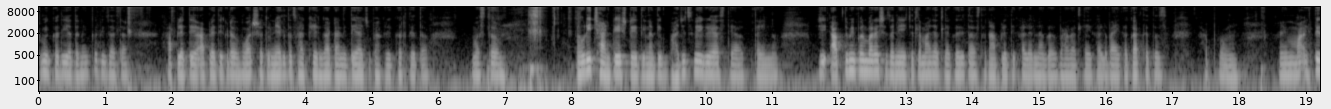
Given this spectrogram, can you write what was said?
तुम्ही कधी येता नाही कधी जाता? आपल्या ते आपल्या तिकडं वर्षातून एकदाच हा खेंगाट आणि तिळाची भाकरी करते तर मस्त. एवढी छान टेस्ट येते ना ती भाजीच वेगळी असते ताईनं ताईंनं. म्हणजे आप तुम्ही पण बऱ्याचशा जणी याच्यातल्या माझ्यातल्या करीत असताना आपल्या तिकडल्या नगर भागातल्या इकडल्या बायका करतातच. आपण आणि मा ते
